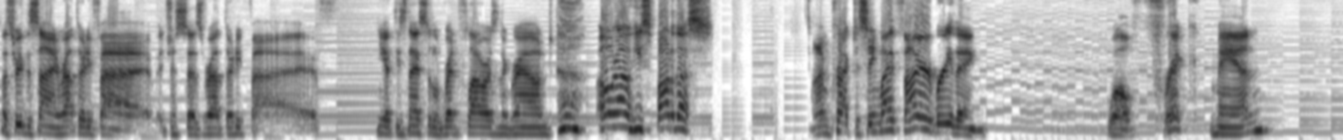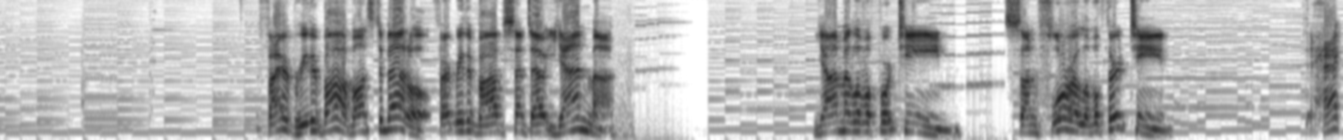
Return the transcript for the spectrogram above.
Let's read the sign. Route 35. It just says Route 35. You got these nice little red flowers in the ground. oh no, he spotted us. I'm practicing my fire breathing. Well, frick, man. Fire Breather Bob wants to battle. Fire Breather Bob sent out Yanma. Yanma level 14. Sunflora level 13. The heck?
